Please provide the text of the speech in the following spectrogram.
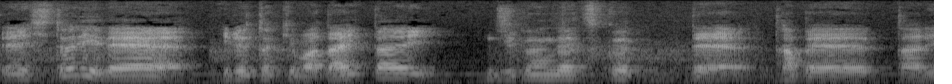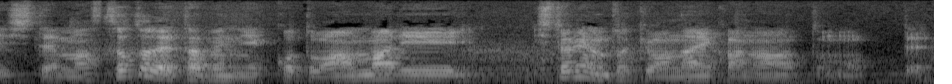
で一人でいる時は大体自分で作って食べたりしてます。外で食べに行くことはあんまり1人の時はないかなと思って。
